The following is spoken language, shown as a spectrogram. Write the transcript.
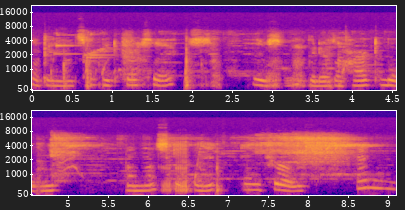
Okay, it's going to press X. There's, okay, there's a heart above me. I'm not skipping it. Throws. And?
